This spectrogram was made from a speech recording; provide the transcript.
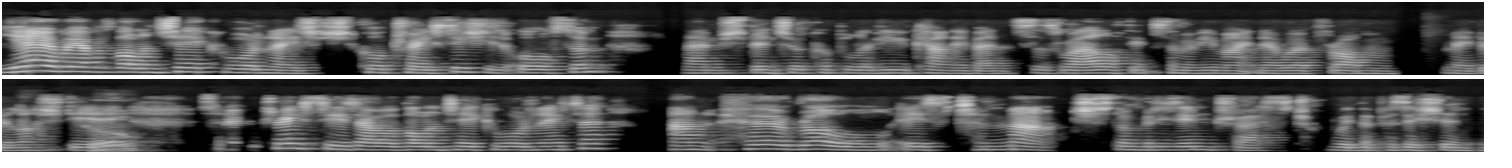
Yeah, we have a volunteer coordinator. She's called Tracy. She's awesome. Um, she's been to a couple of UCAN events as well. I think some of you might know her from maybe last year. Cool. So Tracy is our volunteer coordinator, and her role is to match somebody's interest with a position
